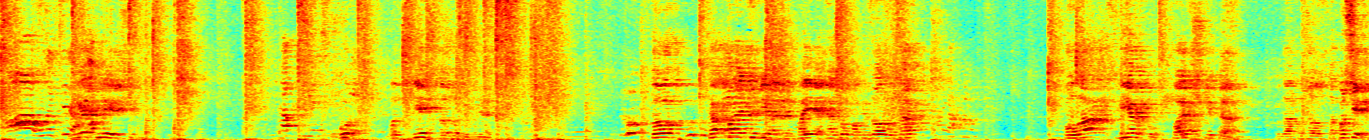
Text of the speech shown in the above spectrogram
А. Так, Вот, вот здесь должно быть мяч. Стоп. Как пальцы держит? Поехали. Что, показал вот так? Кулак сверху, пальчики так. Туда, пожалуйста. Пошли.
